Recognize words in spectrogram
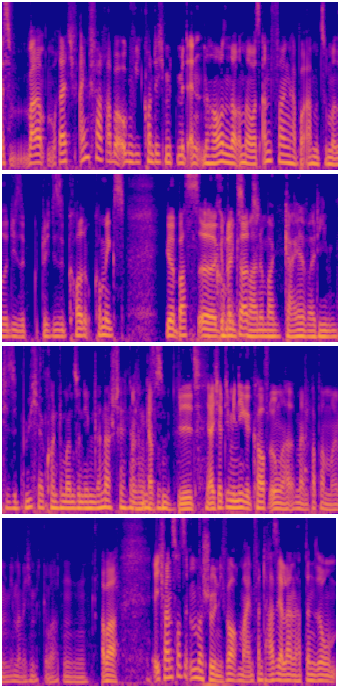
es war relativ einfach, aber irgendwie konnte ich mit, mit Entenhausen auch immer was anfangen, habe auch ab und zu mal so diese, durch diese Co Comics gebass, äh, Comics geblättert. waren immer geil, weil die, diese Bücher konnte man so nebeneinander stellen. Und dann gab es so, ein Bild. Ja, ich habe die mir nie gekauft. Irgendwann hat mein Papa mal welche mitgebracht. Und- Aber ich fand es trotzdem immer schön. Ich war auch mal im Phantasialand, habe dann so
